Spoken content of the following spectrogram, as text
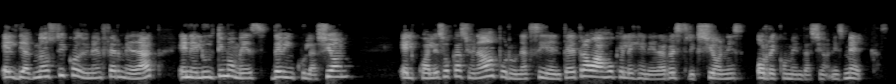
el diagnóstico de una enfermedad en el último mes de vinculación, el cual es ocasionado por un accidente de trabajo que le genera restricciones o recomendaciones médicas.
